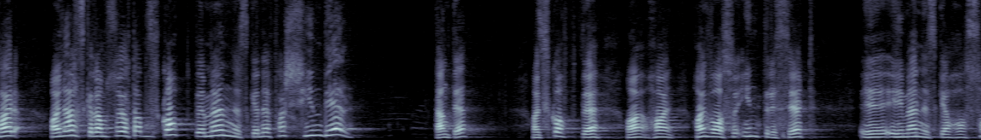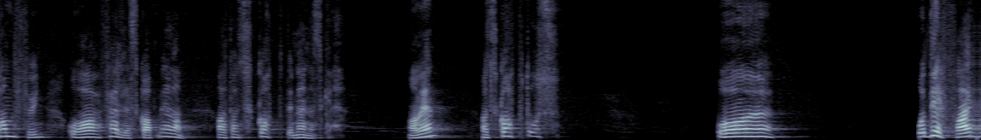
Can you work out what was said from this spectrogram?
for Han elsker dem så høyt at han skapte menneskene for sin del. Tenk det. Han, skapte, han, han, han var så interessert i, i mennesket, å ha samfunn og ha fellesskap med dem, at han skapte menneskene. Amen. Han skapte oss. Og, og derfor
